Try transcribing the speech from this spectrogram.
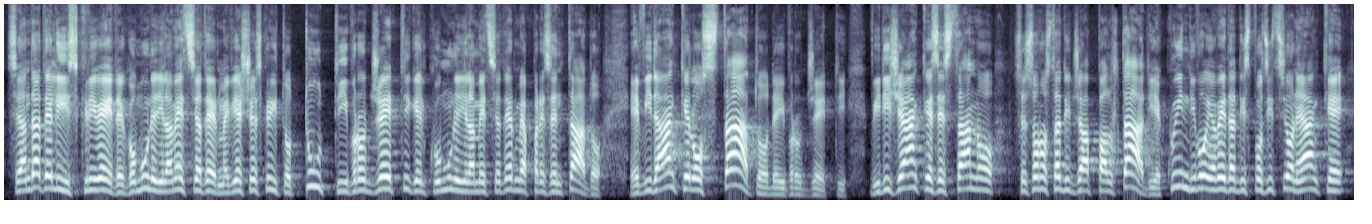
Se andate lì, scrivete Comune di Lamezia Terme, vi esce scritto tutti i progetti che il Comune di Lamezia Terme ha presentato e vi dà anche lo stato dei progetti, vi dice anche se, stanno, se sono stati già appaltati e quindi voi avete a disposizione anche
